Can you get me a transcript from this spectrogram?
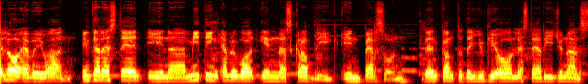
Hello everyone! Interested in uh, meeting everyone in uh, Scrub League in person? Then come to the Yu-Gi-Oh! Leicester Regionals.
